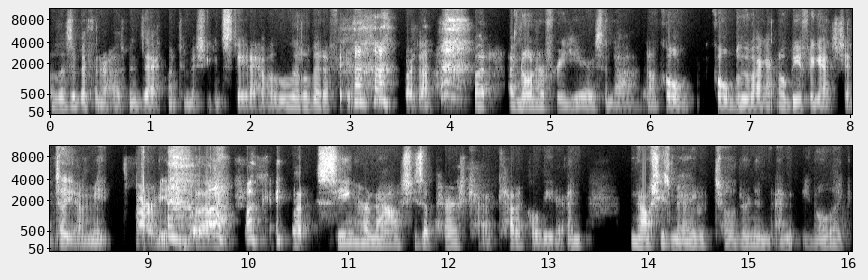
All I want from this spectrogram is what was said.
Elizabeth and her husband Zach went to Michigan State. I have a little bit of favor for them, but I've known her for years, and uh, you know, go go blue. I got no beef against you until you meet Sparty. But uh, okay. but seeing her now, she's a parish catechetical leader, and now she's married with children, and and you know, like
